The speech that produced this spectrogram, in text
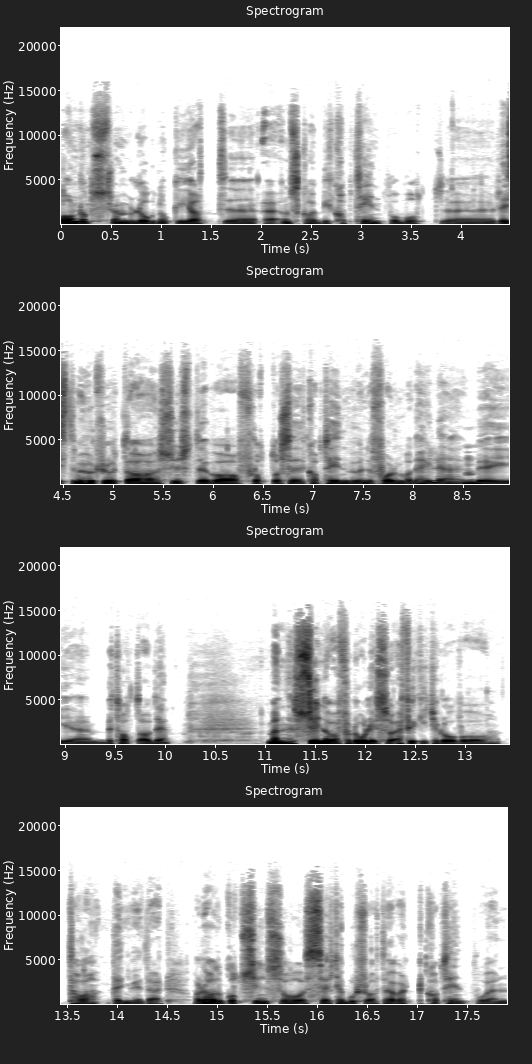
barndomsdrøm lå nok i at eh, jeg ønska å bli kaptein på båt. Reiste med Hurtigruta, syntes det var flott å se kapteinen med uniform og det hele. Mm. Ble eh, betatt av det. Men synet var for dårlig, så jeg fikk ikke lov å ta den veien der. Har jeg hatt godt syn, så ser jeg ikke bort fra at jeg har vært kaptein på en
